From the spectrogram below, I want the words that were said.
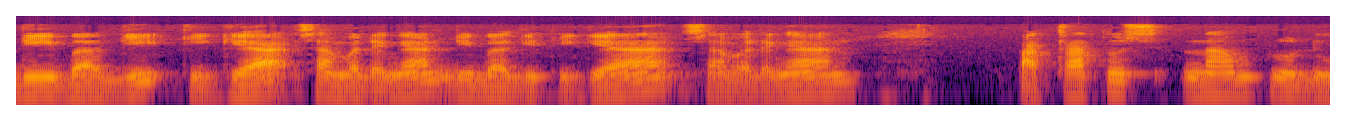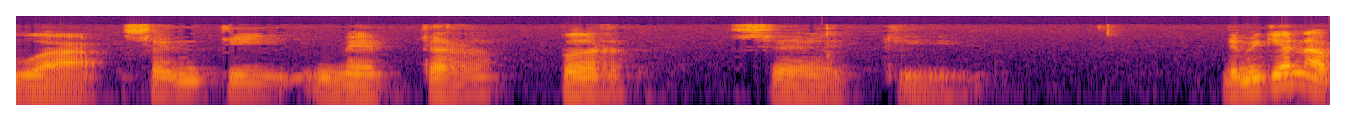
dibagi 3 sama dengan dibagi 3 sama dengan 462 cm per segi. Demikian apa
